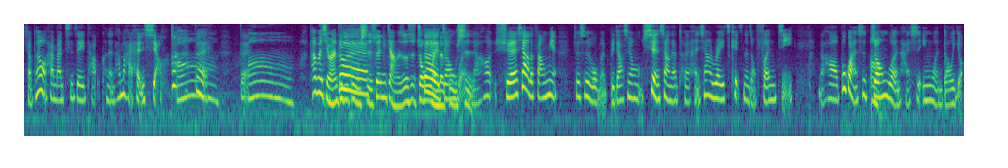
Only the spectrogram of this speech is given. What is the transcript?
小朋友还蛮吃这一套，可能他们还很小。哦，对对哦，他们喜欢听故事，所以你讲的就是中文的故事。然后学校的方面，就是我们比较是用线上在推，很像 Raise Kids 那种分级。然后不管是中文还是英文都有，哦、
